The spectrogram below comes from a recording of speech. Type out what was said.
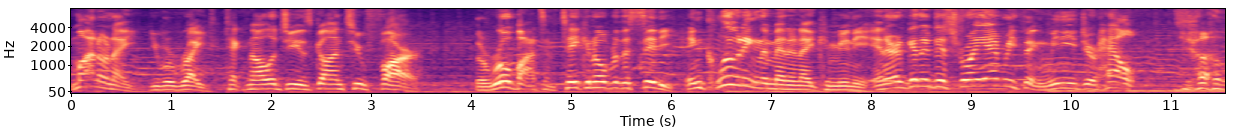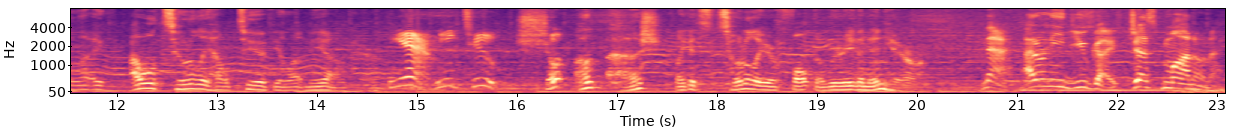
Mono Knight, you were right. Technology has gone too far. The robots have taken over the city, including the Mennonite community, and are gonna destroy everything. We need your help. Yeah, like, I will totally help too if you let me out there. Yeah, me too. Shut up, Ash. Like, it's totally your fault that we're even in here. Nah, I don't need you guys, just Mono Knight.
